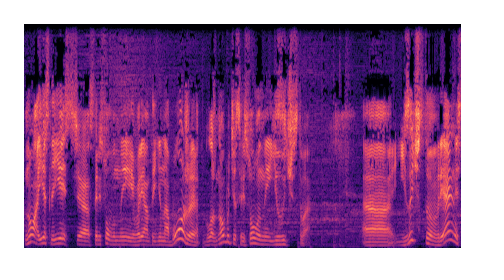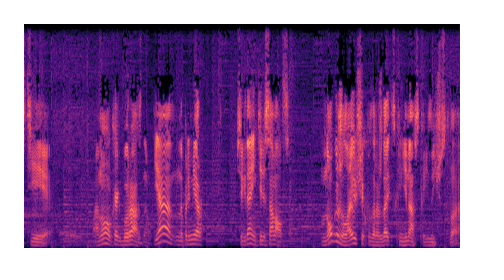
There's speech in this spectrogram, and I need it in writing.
Ну, а если есть э, срисованные варианты единобожия, то должно быть и срисованное язычество. Э, язычество в реальности, оно как бы разное. Я, например, всегда интересовался. Много желающих возрождать скандинавское язычество.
